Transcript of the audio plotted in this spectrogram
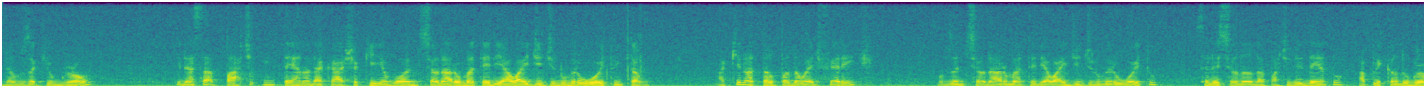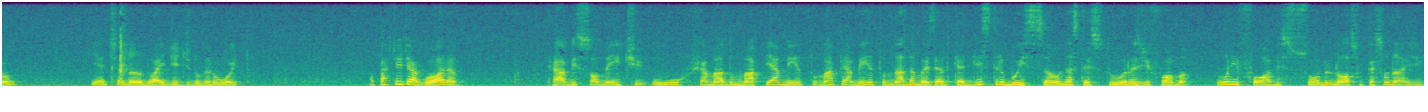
Damos aqui um Grow. E nessa parte interna da caixa aqui eu vou adicionar o material ID de número 8 então. Aqui na tampa não é diferente. Vamos adicionar o material ID de número 8, selecionando a parte de dentro, aplicando o Grow e adicionando o ID de número 8. A partir de agora, cabe somente o chamado mapeamento. O mapeamento nada mais é do que a distribuição das texturas de forma uniforme sobre o nosso personagem.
